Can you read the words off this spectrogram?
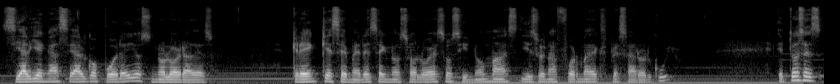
Si alguien hace algo por ellos, no lo agradecen. Creen que se merecen no solo eso, sino más y es una forma de expresar orgullo. Entonces,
